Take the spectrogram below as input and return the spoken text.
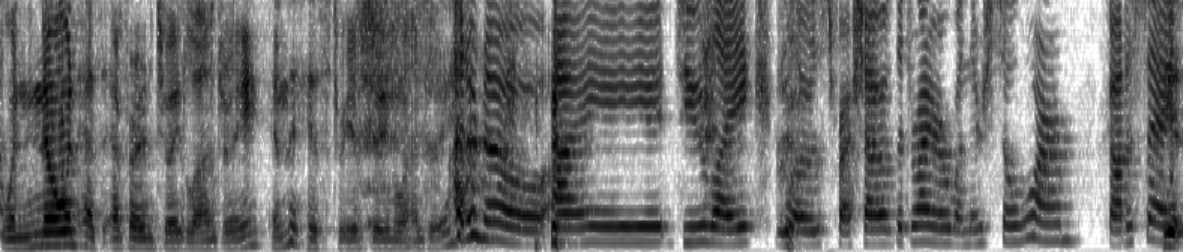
when no one has ever enjoyed laundry in the history of doing laundry. I don't know. I do like clothes fresh out of the dryer when they're still warm. Gotta say. Yeah,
